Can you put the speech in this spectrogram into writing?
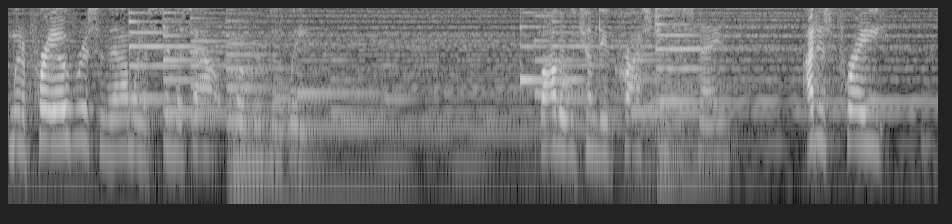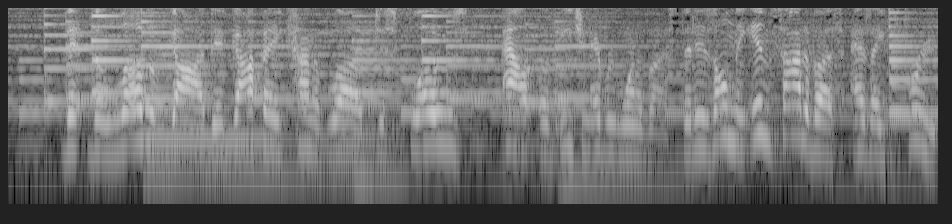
I'm going to pray over us and then I'm going to send us out over the week. Father, we come to you in Christ Jesus' name. I just pray that the love of God, the agape kind of love, just flows out of each and every one of us, that is on the inside of us as a fruit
